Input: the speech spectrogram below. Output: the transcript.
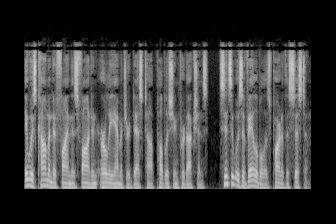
It was common to find this font in early amateur desktop publishing productions, since it was available as part of the system.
